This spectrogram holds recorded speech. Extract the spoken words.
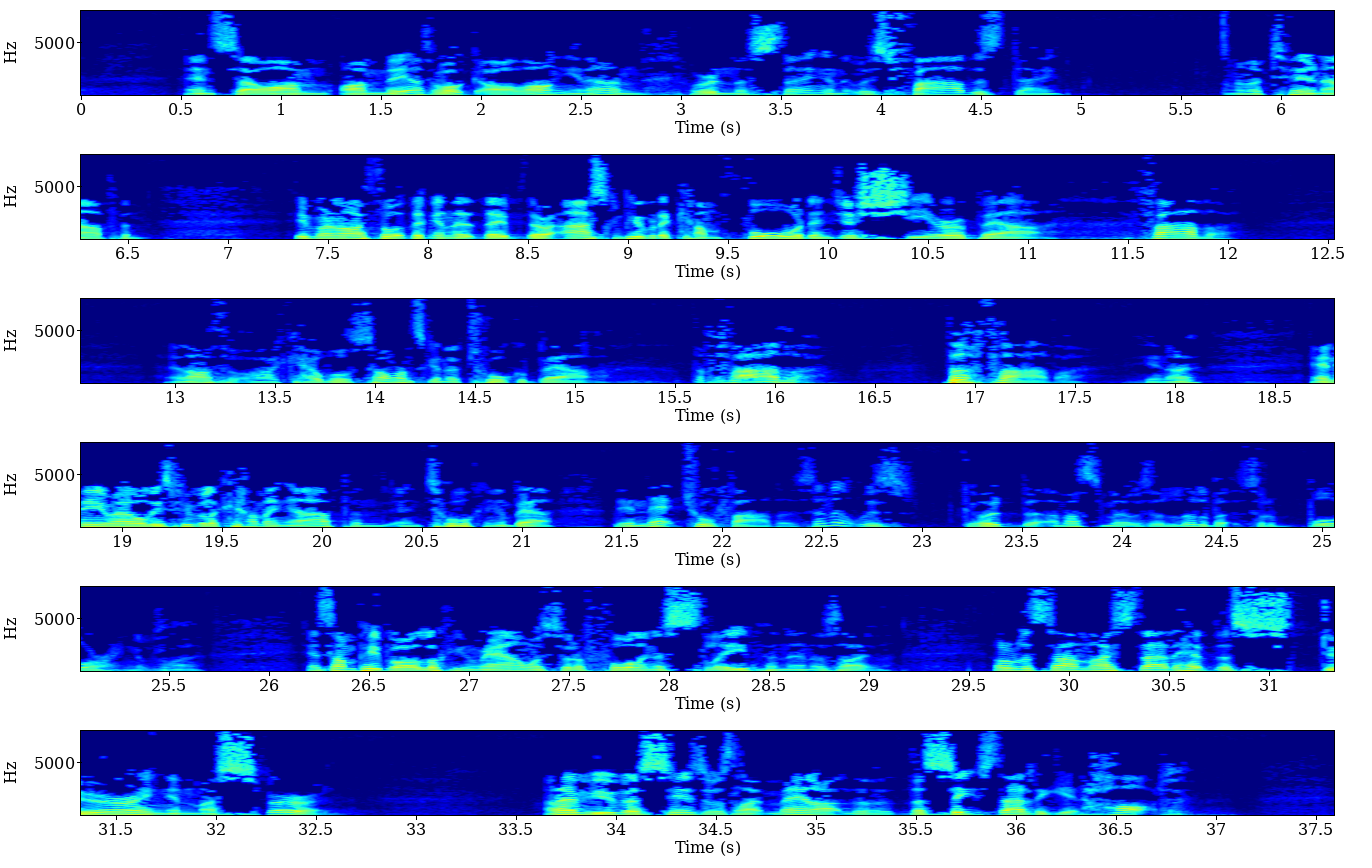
And so I'm I'm there. So I'll go along, you know, and we're in this thing, and it was Father's Day, and I turn up, and everyone I thought they're going to they, they're asking people to come forward and just share about Father, and I thought, okay, well, someone's going to talk about the Father, the Father, you know. And anyway, all these people are coming up and, and talking about their natural fathers, and it was good, but I must admit it was a little bit sort of boring. It was like, and some people are looking around were sort of falling asleep, and then it was like all of a sudden I started to have this stirring in my spirit. I don't know if you've ever sensed it it was like, man, I, the, the seat started to get hot.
